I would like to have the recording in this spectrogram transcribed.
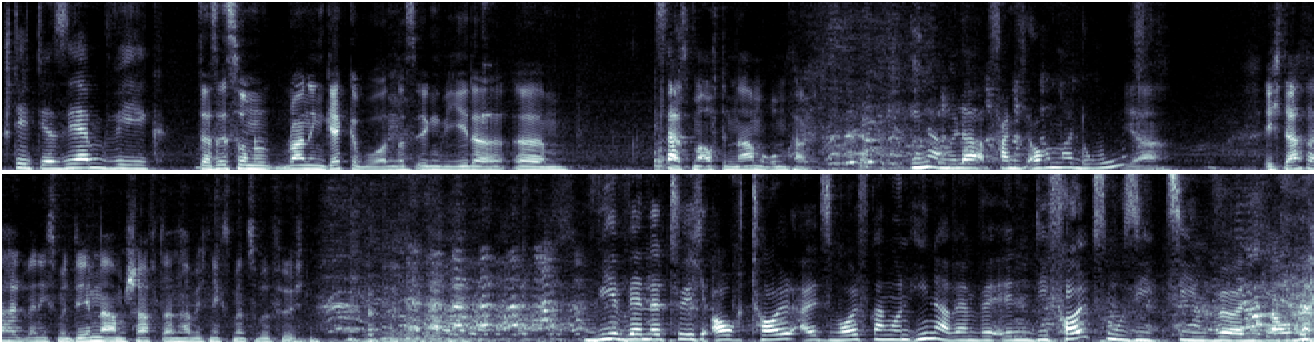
steht dir sehr im Weg. Das ist so ein Running Gag geworden, dass irgendwie jeder ähm, erstmal auf dem Namen rumhackt. Ina Müller fand ich auch immer doof. Ja. Ich dachte halt, wenn ich es mit dem Namen schaffe, dann habe ich nichts mehr zu befürchten. Wir wären natürlich auch toll als Wolfgang und Ina, wenn wir in die Volksmusik ziehen würden, glaube ich.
